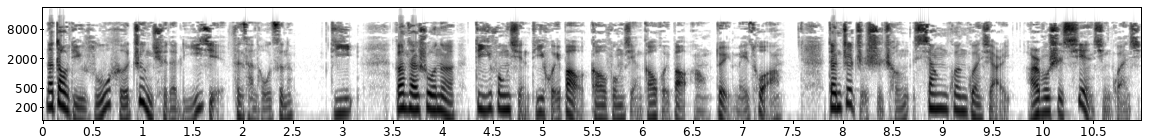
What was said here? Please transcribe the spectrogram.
那到底如何正确的理解分散投资呢？第一，刚才说呢，低风险低回报，高风险高回报啊，对，没错啊。但这只是成相关关系而已，而不是线性关系。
